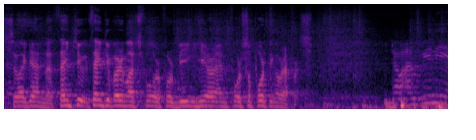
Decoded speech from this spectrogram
So again, thank you, thank you very much for, for being here and for supporting our efforts. No, I'm really,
